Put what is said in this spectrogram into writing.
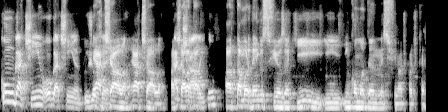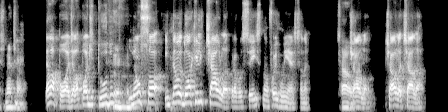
com o gatinho ou gatinha do José. É a Tchala, é a Tchala. A, a Tchala, Tchala tá, então... tá mordendo os fios aqui e, incomodando nesse final de podcast, né, Tchala? Ela pode, ela pode tudo e não só. Então eu dou aquele tchaula para vocês. Não foi ruim essa, né? Tchau. Tchaula. Tchaula, tchala.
